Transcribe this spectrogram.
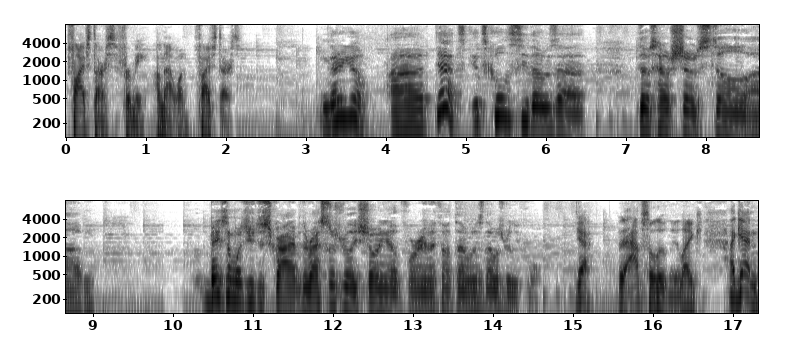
five stars for me on that one. Five stars. There you go. Uh, yeah, it's it's cool to see those uh, those house shows still. Um, based on what you described, the wrestlers really showing up for it. I thought that was that was really cool. Yeah, absolutely. Like again,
